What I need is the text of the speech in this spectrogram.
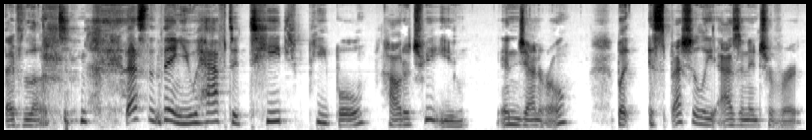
they've learned. That's the thing. You have to teach people how to treat you in general, but especially as an introvert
